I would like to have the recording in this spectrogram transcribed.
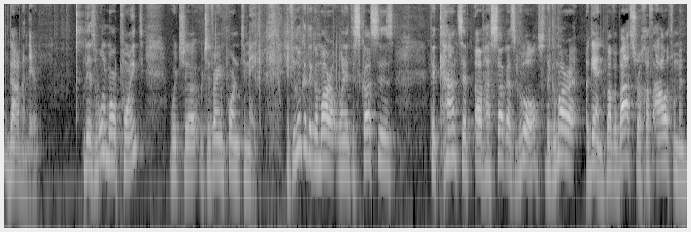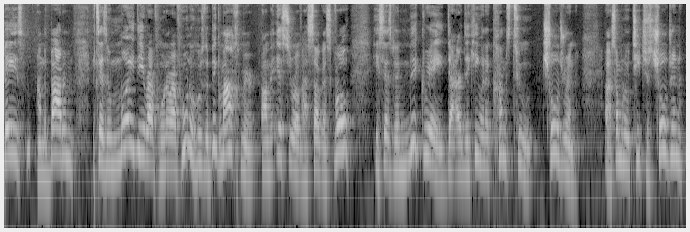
daven there. There's one more point, which uh, which is very important to make. If you look at the Gemara when it discusses the concept of Hasagas Gvul, so the Gemara again, Baba Basra, Chaf Aleph and Beis on the bottom, it says Umoidi Rav Huna, Rav Huna, who's the big machmir on the Isra of Hasagas Gvul, he says Mikre Dardiki when it comes to children, uh, someone who teaches children,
